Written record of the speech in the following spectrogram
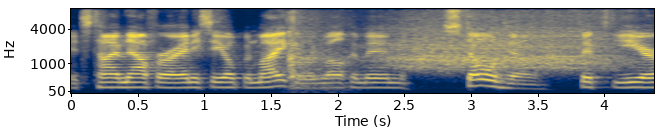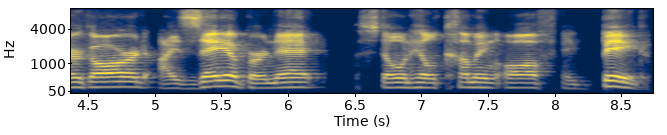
It's time now for our NEC open mic, and we welcome in Stonehill, fifth year guard, Isaiah Burnett. Stonehill coming off a big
